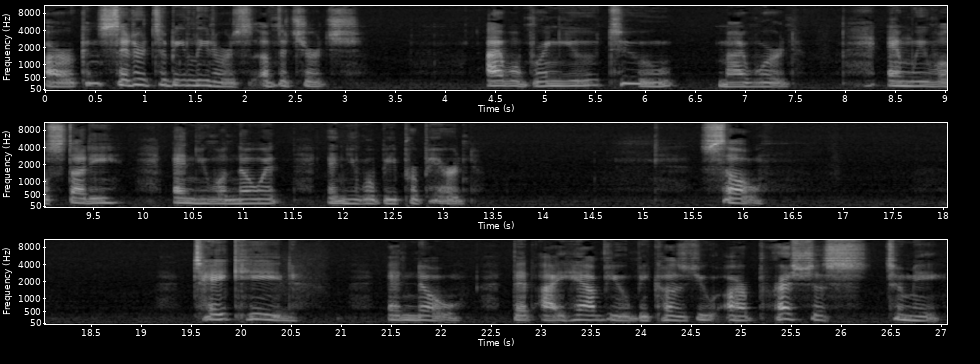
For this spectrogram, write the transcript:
are considered to be leaders of the church. I will bring you to my word, and we will study, and you will know it, and you will be prepared. So, take heed and know that I have you because you are precious to me.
